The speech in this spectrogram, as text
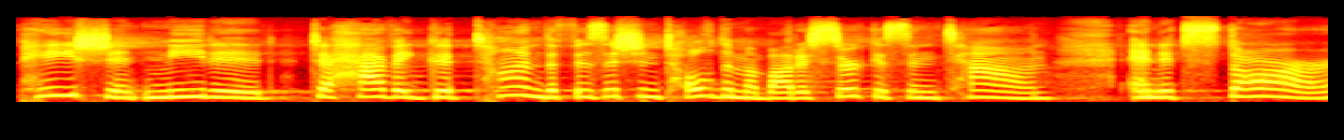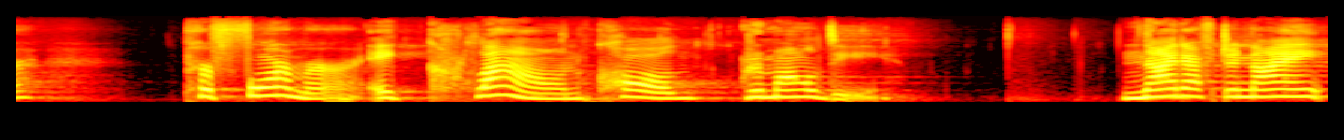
patient needed to have a good time, the physician told him about a circus in town and its star performer, a clown called Grimaldi. Night after night,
